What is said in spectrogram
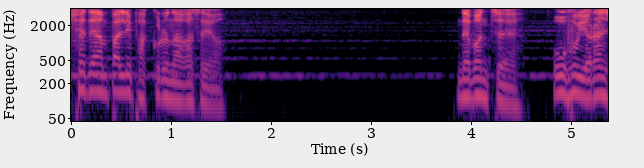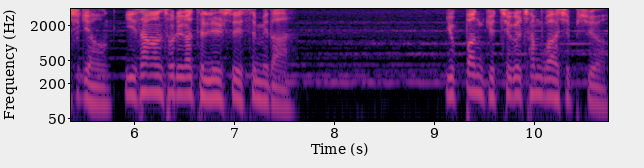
최대한 빨리 밖으로 나가세요. 네 번째, 오후 11시경 이상한 소리가 들릴 수 있습니다. 6번 규칙을 참고하십시오.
